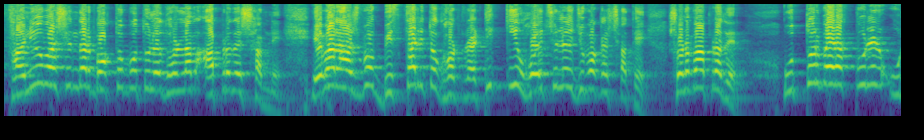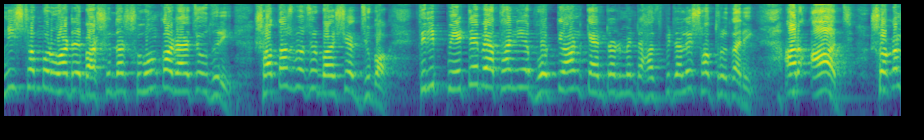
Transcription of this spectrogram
স্থানীয় বাসিন্দার বক্তব্য তুলে ধরলাম আপনাদের সামনে। এবার আসব বিস্তারিত ঘটনা ঠিক কি হয়েছিল এই যুবকের সাথে? শোনাবো আপনাদের। উত্তর ব্যারাকপুরের উনিশ নম্বর ওয়ার্ডের বাসিন্দা শুভঙ্কর রায়চৌধুরী, সাতাশ বছর বয়সী এক যুবক। তিনি পেটে ব্যথা নিয়ে ভর্তি হন ক্যান্টনমেন্ট হসপিটালে সতেরো তারিখ। আর আজ সকাল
